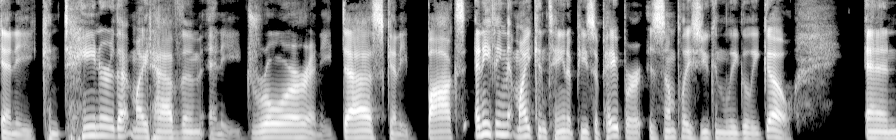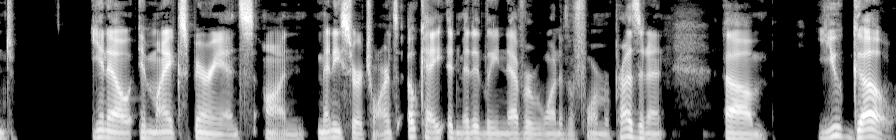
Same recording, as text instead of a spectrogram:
any container that might have them, any drawer, any desk, any box, anything that might contain a piece of paper is someplace you can legally go. And, you know, in my experience on many search warrants, okay, admittedly, never one of a former president, um, you go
